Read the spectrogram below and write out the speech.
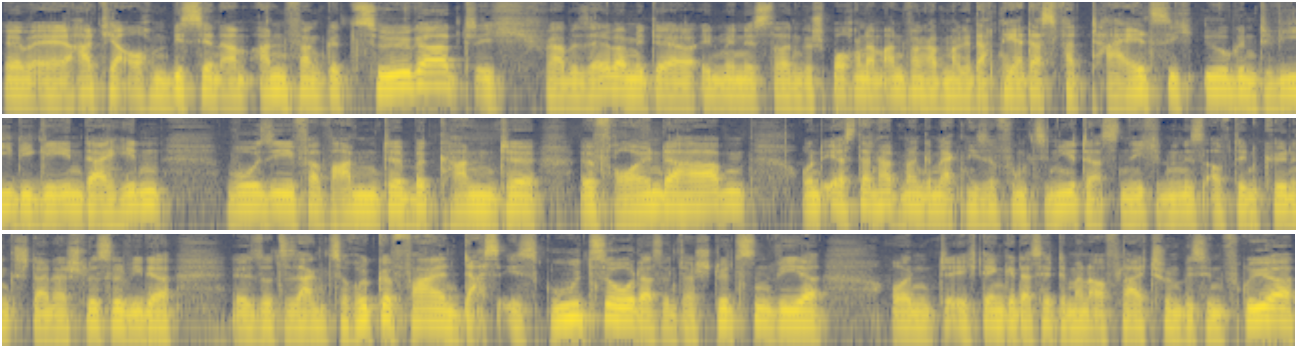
Ähm, er hat ja auch ein bisschen am Anfang gezögert. Ich habe selber mit der Innenministerin gesprochen. Am Anfang hat man gedacht, naja, das verteilt sich irgendwie, die gehen dahin wo sie Verwandte, Bekannte, äh, Freunde haben. Und erst dann hat man gemerkt, nee, so funktioniert das nicht. Und dann ist auf den Königsteiner Schlüssel wieder äh, sozusagen zurückgefallen. Das ist gut so, das unterstützen wir. Und ich denke, das hätte man auch vielleicht schon ein bisschen früher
